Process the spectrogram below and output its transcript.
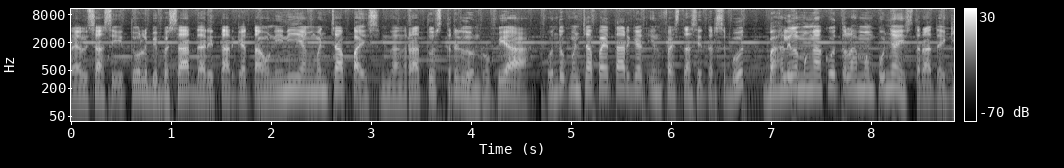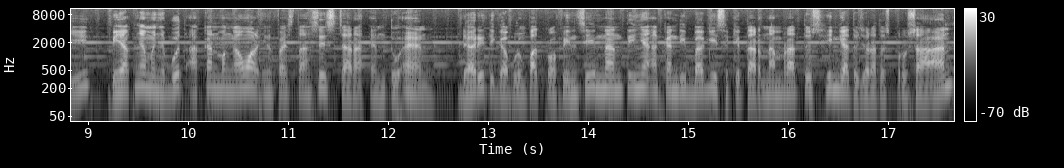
Realisasi itu lebih besar dari target tahun ini yang mencapai 900 triliun rupiah. Untuk mencapai target investasi tersebut, Bahlil mengaku telah mempunyai strategi. Pihaknya menyebut akan mengawal investasi secara end-to-end. -end. Dari 34 provinsi nantinya akan dibagi sekitar 600 hingga 700 perusahaan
